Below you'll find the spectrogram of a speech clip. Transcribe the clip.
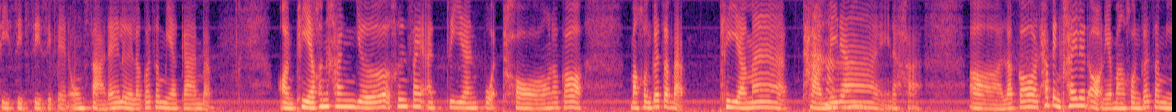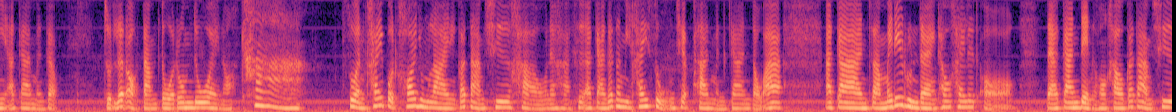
สี่สิบสี่สิบเอ็ดองศาได้เลย แล้วก็จะมีอาการแบบอ่อนเพลียค่อนข้างเยอะ ขึ้นไส้อาเจียน ปวดท้อง แล้วก็บางคนก็จะแบบเพลียมาก ทานไม่ได้นะคะแล้วก็ถ้าเป็นไข้เลือดออกเนี่ยบางคนก็จะมีอาการเหมือนกับจุดเลือดออกตามตัวร่วมด้วยเนาะ ค่ะ ส่วนไข้ปวดข้อยุงลายเนี่ยก็ตามชื่อเขานะคะ คืออาการก็จะมีไข้สูงเฉียบพลันเหมือนกัน แต่ว่าอาการจะไม่ได้รุนแรงเท่าไข้เลือดออก แต่อาการเด่นของเขาก็ตามชื่อ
